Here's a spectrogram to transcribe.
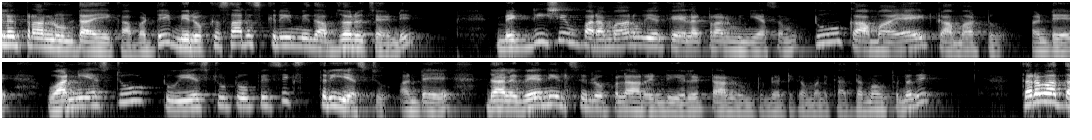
ఎలక్ట్రాన్లు ఉంటాయి కాబట్టి మీరు ఒక్కసారి స్క్రీన్ మీద అబ్జర్వ్ చేయండి. మెగ్నీషియం పరమాణువు యొక్క ఎలక్ట్రాన్ విన్యాసం two comma eight comma two అంటే one S two two S two two P six three S two అంటే దాని వేనిల్స్ లోపల రెండు ఎలక్ట్రాన్లు ఉంటున్నట్టుగా మనకు అర్థమవుతున్నది. తర్వాత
